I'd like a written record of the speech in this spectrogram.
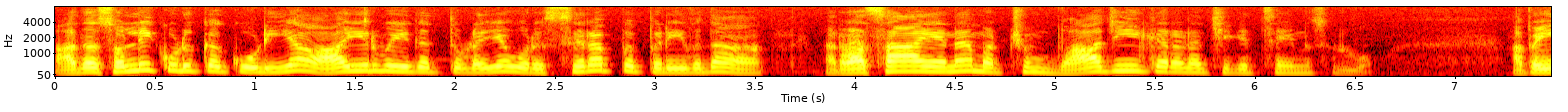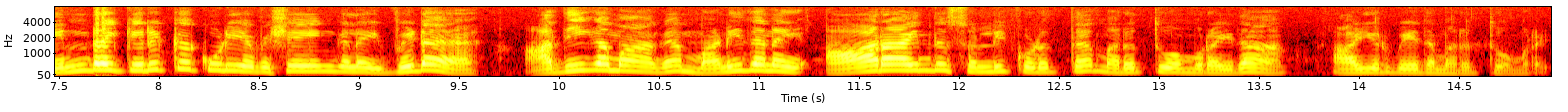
அதை சொல்லிக் கொடுக்கக்கூடிய ஆயுர்வேதத்துடைய ஒரு சிறப்பு பிரிவு தான் ரசாயன மற்றும் வாஜீகரண சிகிச்சைன்னு சொல்லுவோம். அப்போ இன்றைக்கு இருக்கக்கூடிய விஷயங்களை விட அதிகமாக மனிதனை ஆராய்ந்து சொல்லிக் கொடுத்த மருத்துவ முறை தான் ஆயுர்வேத மருத்துவ முறை.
